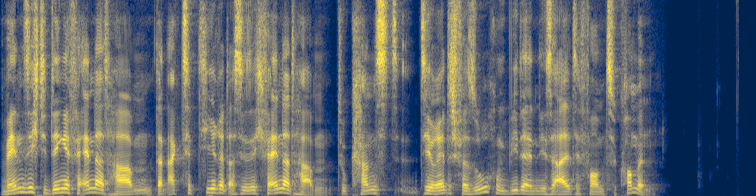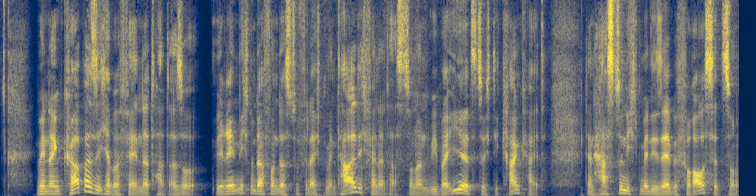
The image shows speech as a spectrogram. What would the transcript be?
Wenn sich die Dinge verändert haben, dann akzeptiere, dass sie sich verändert haben. Du kannst theoretisch versuchen, wieder in diese alte Form zu kommen. Wenn dein Körper sich aber verändert hat, also wir reden nicht nur davon, dass du vielleicht mental dich verändert hast, sondern wie bei ihr jetzt durch die Krankheit, dann hast du nicht mehr dieselbe Voraussetzung.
